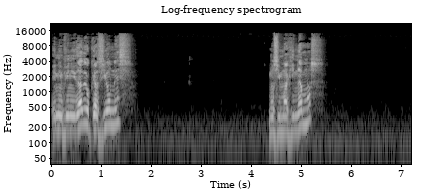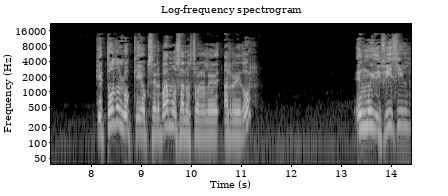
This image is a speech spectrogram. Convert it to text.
En infinidad de ocasiones nos imaginamos que todo lo que observamos a nuestro alrededor es muy difícil,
